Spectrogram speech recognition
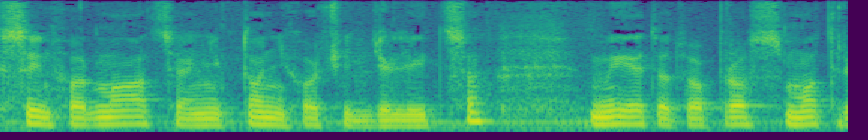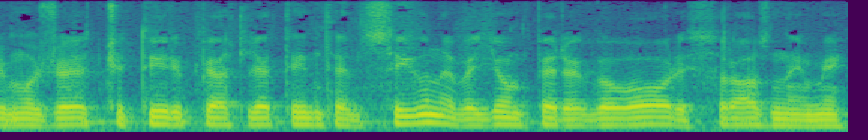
с информацией никто не хочет делиться. Мы этот вопрос смотрим уже 4-5 лет интенсивно, ведем переговоры с разными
